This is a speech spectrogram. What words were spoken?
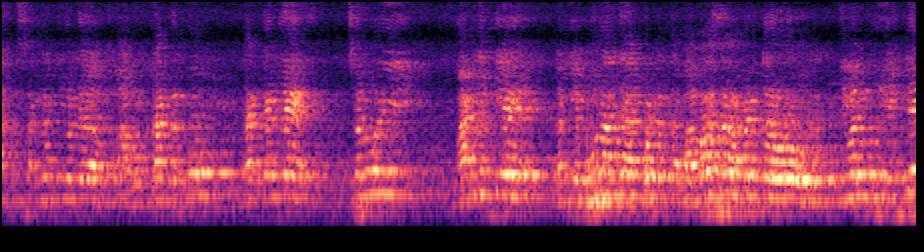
ಅಷ್ಟು ಸಂಘಟನೆಗಳು ಒಟ್ಟಾಗಬೇಕು ಯಾಕಂದ್ರೆ ಚಳವಳಿ ಮಾಡಲಿಕ್ಕೆ ನಮಗೆ ಬುನಾದಿ ಹಾಕೊಟ್ಟಂತ ಬಾಬಾ ಸಾಹೇಬ್ ಅಂಬೇಡ್ಕರ್ ಅವರು ಇವತ್ತು ಎಷ್ಟೇ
